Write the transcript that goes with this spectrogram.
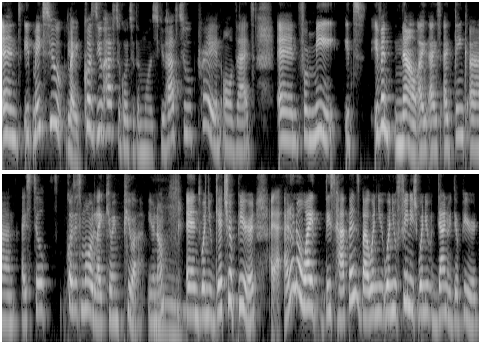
And it makes you like, because you have to go to the mosque, you have to pray and all that. And for me, it's even now, I, I, I think um, I still because it's more like you're impure you know mm. and when you get your period I, I- don't know why this happens but when you when you finish when you're done with your period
